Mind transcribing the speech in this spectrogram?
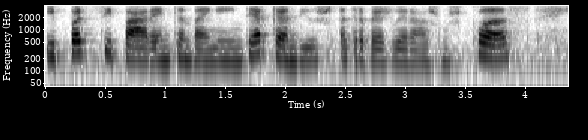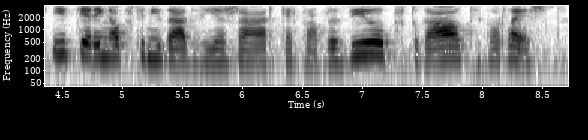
e participarem também em intercâmbios através do Erasmus Plus e terem a oportunidade de viajar quer para o Brasil, Portugal, Timor-Leste.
